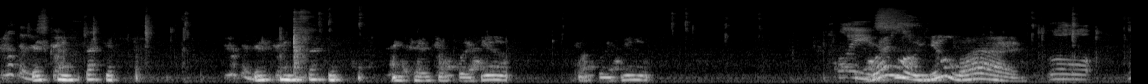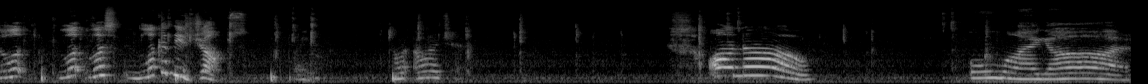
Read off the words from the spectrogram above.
Look at this 15 seconds. 15 seconds. Detention for you. Please. When will you learn? Well, look, look, let's look at these jumps. Wait, I, oh, I want to check. Oh no! Oh my god!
